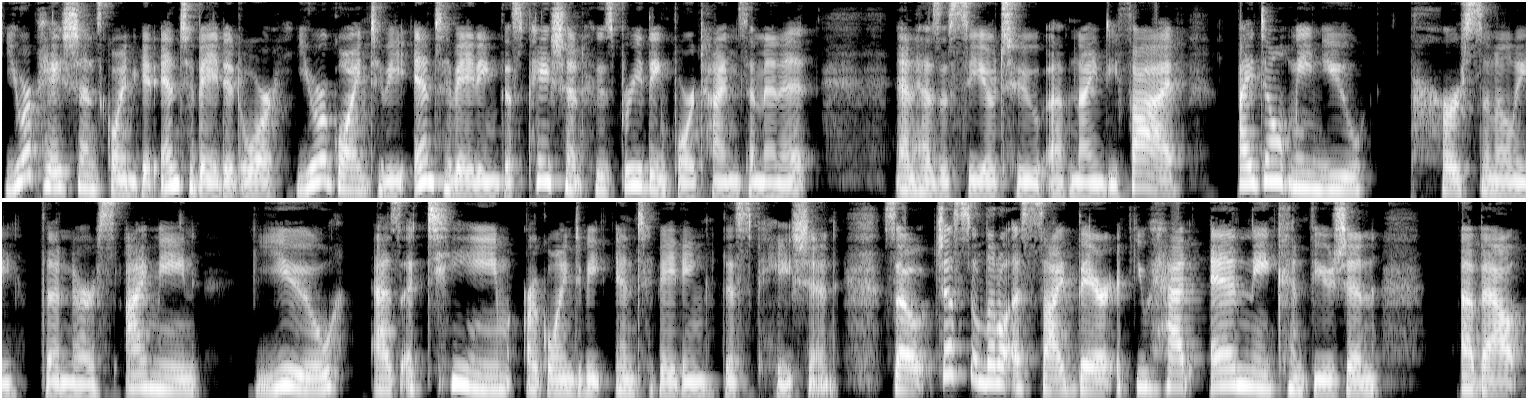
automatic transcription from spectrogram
your patient's going to get intubated or you're going to be intubating this patient who's breathing four times a minute and has a CO2 of 95, I don't mean you personally, the nurse. I mean you as a team are going to be intubating this patient. So, just a little aside there if you had any confusion about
